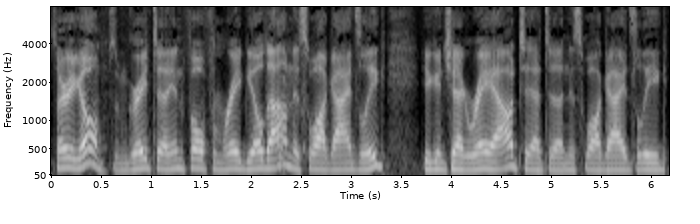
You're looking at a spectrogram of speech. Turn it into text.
So there you go. Some great uh, info from Ray Gildow, Nisswa Guides League. You can check Ray out at uh, Nisswa Guides League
